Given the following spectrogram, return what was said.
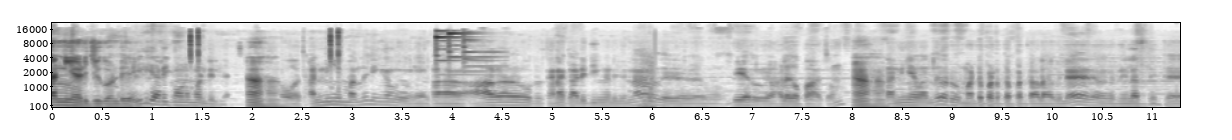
தண்ணி அடிச்சு கொண்டு டெய்லி அடிக்கணும் இல்ல. ஓ தண்ணியும் வந்து நீங்க ஆக ஒரு கணக்கு அடிச்சீங்கன்னு சொன்னா அது வேறு அழுக பார்க்கும். தண்ணியை வந்து ஒரு மட்டுப்படுத்தப்பட்ட அளவில் நிலத்திட்ட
